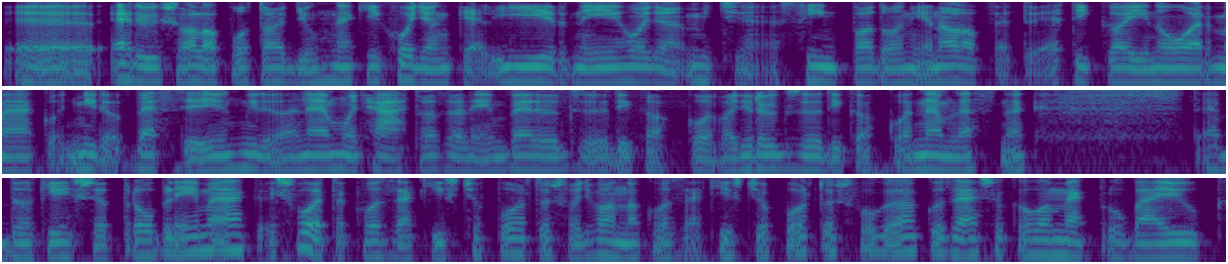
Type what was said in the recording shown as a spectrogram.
eh, erős alapot adjunk nekik, hogyan kell írni, hogyan, mit csinál a színpadon, ilyen alapvető etikai normák, hogy miről beszéljünk, miről nem, hogy hát az elén berögződik akkor, vagy rögződik, akkor nem lesznek ebből később problémák, és voltak hozzá kiscsoportos, vagy vannak hozzá kiscsoportos foglalkozások, ahol megpróbáljuk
